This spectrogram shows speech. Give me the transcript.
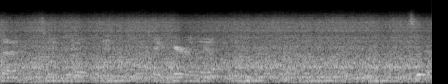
cut to uh, take care of that. That's it.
